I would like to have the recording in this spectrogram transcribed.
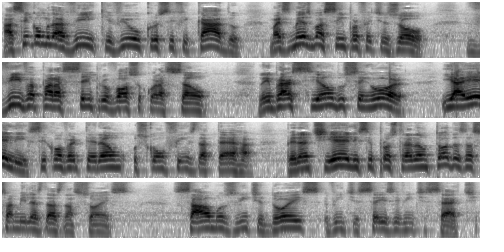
Assim como Davi, que viu o crucificado, mas mesmo assim profetizou: Viva para sempre o vosso coração. Lembrar-se-ão do Senhor, e a ele se converterão os confins da terra. Perante ele se prostrarão todas as famílias das nações. Salmos 22, 26 e 27.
